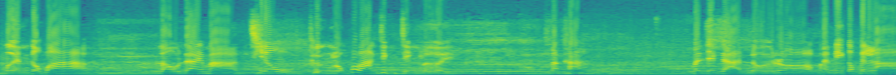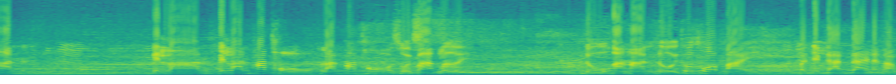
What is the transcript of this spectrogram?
เหมือนกับว่าเราได้มาเที่ยวถึงหลวงพระบางจริง ๆ เลยนะคะ บรรยากาศโดยรอบ อันนี้ก็เป็นร้าน เป็นร้าน เป็นร้านผ้าทอ ร้านผ้าทอสวยมากเลย ดูอาหารโดยทั่ว ๆ ไป บรรยากาศได้นะครับ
